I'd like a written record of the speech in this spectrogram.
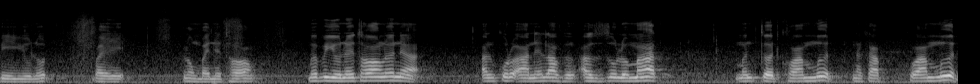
บียูนุสไปลงไปในท้อง เมื่อไปอยู่ในท้องแล้วเนี่ยอัลกุรอานได้เล่าถึงอัลซุลมาตมันเกิดความมืดนะครับ ความมืด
